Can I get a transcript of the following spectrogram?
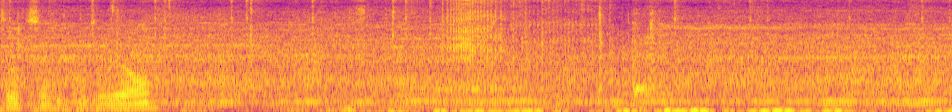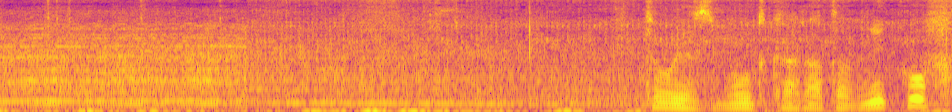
Tu coś budują. Tu jest budka ratowników.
